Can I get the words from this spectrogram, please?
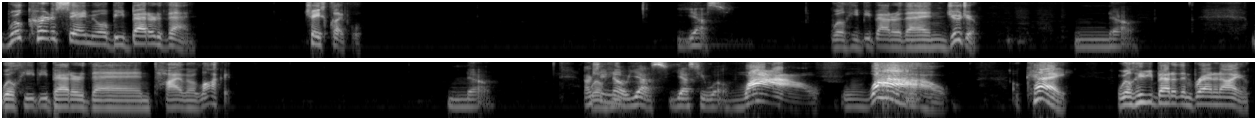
Will Curtis Samuel be better than Chase Claypool? Yes. Will he be better than Juju? No. Will he be better than Tyler Lockett? No. Actually, he- no. Yes. Yes, he will. Wow. Wow. Okay. Will he be better than Brandon Aiyuk?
